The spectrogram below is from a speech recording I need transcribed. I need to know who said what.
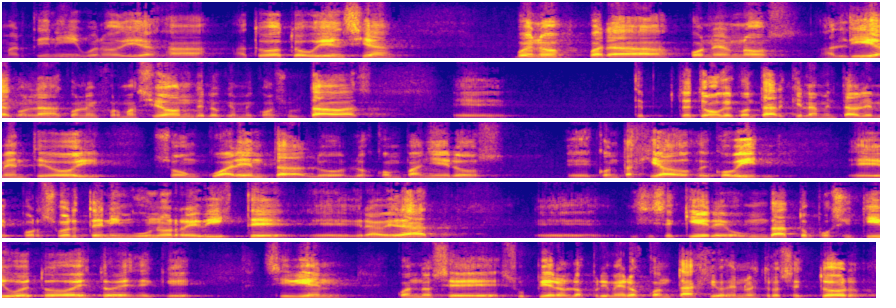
Speaker 1: Martini y buenos días a, toda tu audiencia. Bueno, para ponernos al día con la, con la información de lo que me consultabas, eh, te, tengo que contar que lamentablemente hoy son 40 los, compañeros eh, contagiados de COVID. Eh, por suerte ninguno reviste gravedad. y si se quiere, un dato positivo de todo esto es de que si bien cuando se supieron los primeros contagios en nuestro sector,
